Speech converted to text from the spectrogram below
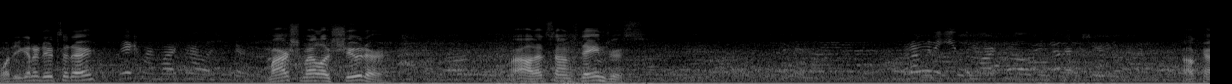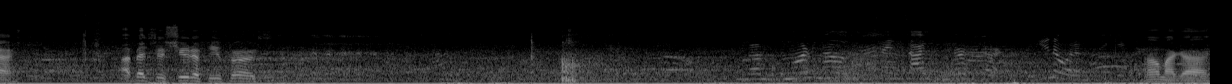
What are you going to do today? Make my marshmallow shooter. Marshmallow shooter. Wow, that sounds dangerous. But I'm gonna eat the marshmallows instead of shooting. Okay. I bet you shoot a few first. Remember, the marshmallows are the same size as Nerf darts. So you know what I'm thinking. Oh my gosh.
